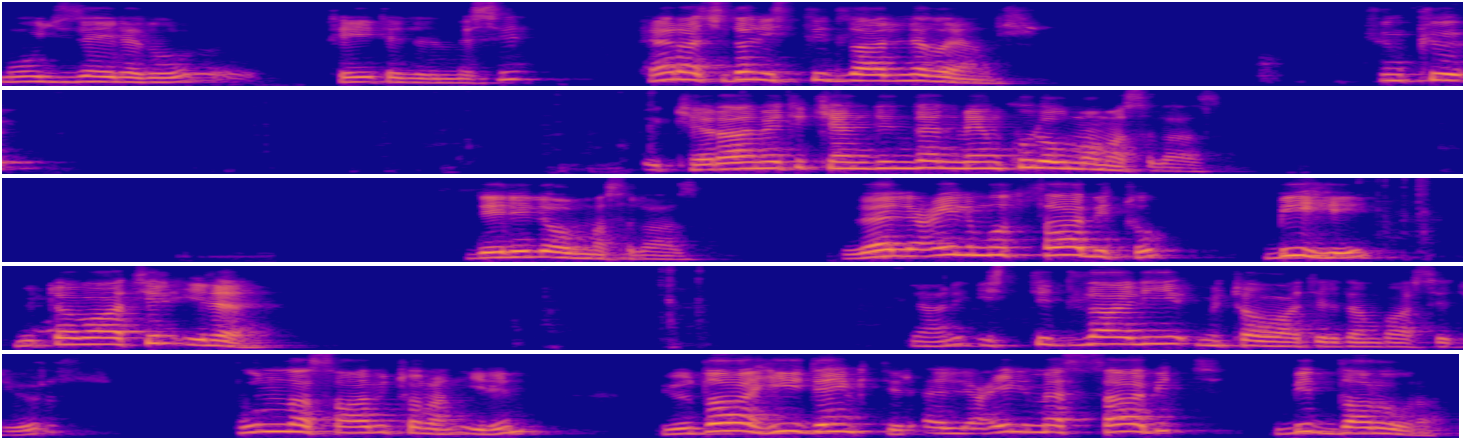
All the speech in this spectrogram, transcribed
mucizeyle do- teyit edilmesi her açıdan istidlaline dayanır. Çünkü kerameti kendinden menkul olmaması lazım. Delili olması lazım. Vel ilmu sabitu bihi mütevatir ile yani istidlali mütevatirden bahsediyoruz. Bununla sabit olan ilim yudahi denktir. El ilme sabit bid darura.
